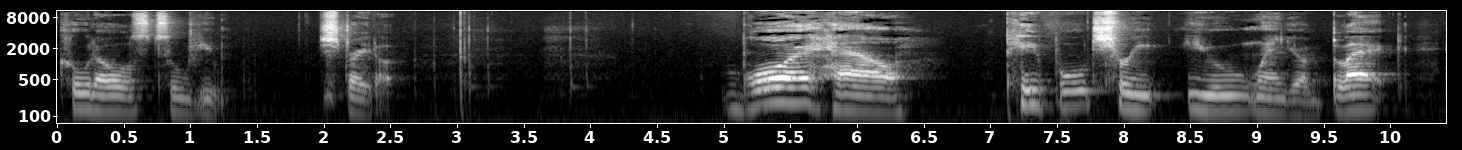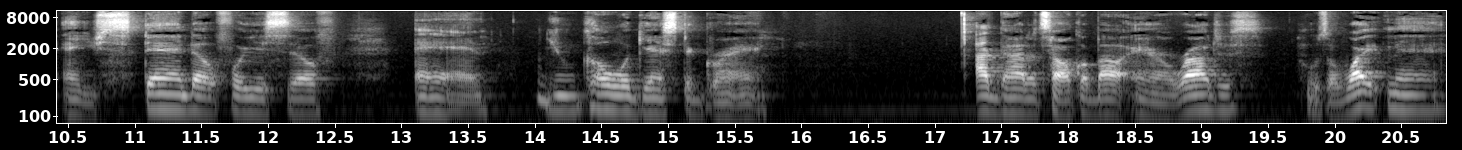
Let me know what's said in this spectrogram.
Kudos to you. Straight up. Boy, how people treat you when you're black and you stand up for yourself and you go against the grain. I gotta talk about Aaron Rodgers, who's a white man,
